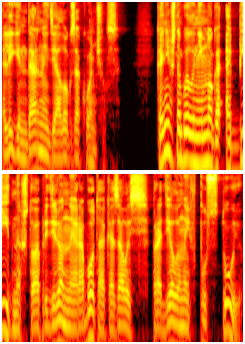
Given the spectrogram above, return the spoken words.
легендарный диалог закончился. Конечно, было немного обидно, что определенная работа оказалась проделанной впустую,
